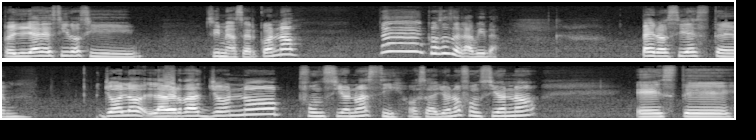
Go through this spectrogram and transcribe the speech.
Pero yo ya decido si si me acerco o no. Eh, cosas de la vida. Pero sí, este, yo lo, la verdad, yo no funciono así. O sea, yo no funciono, este,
